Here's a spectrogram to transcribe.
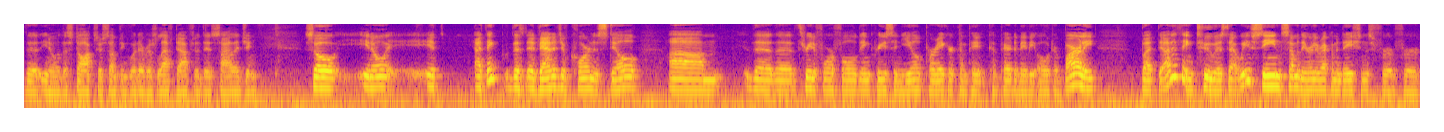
the you know the stalks or something, whatever's left after the silaging. So you know, it. I think the advantage of corn is still um, the the three to four fold increase in yield per acre compa- compared to maybe oat or barley. But the other thing too is that we've seen some of the early recommendations for, for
